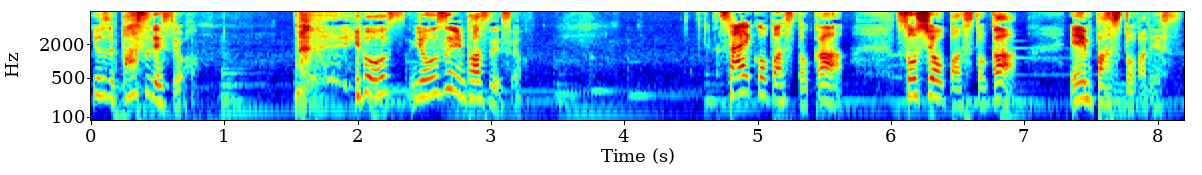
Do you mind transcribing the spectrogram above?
要するにパスですよ。要要するにパスですよ。サイコパスとか、ソシオパスとか、エンパスとかです。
